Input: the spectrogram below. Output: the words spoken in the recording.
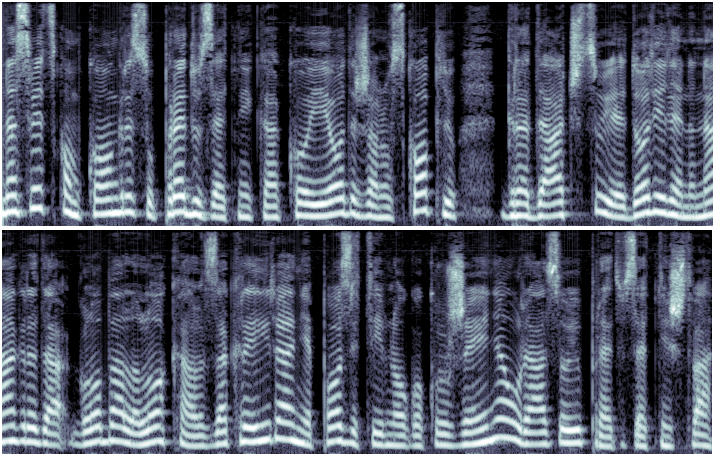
Na Svjetskom kongresu preduzetnika koji je održan u Skoplju, gradačicu je dodijeljena nagrada Global Lokal za kreiranje pozitivnog okruženja u razvoju preduzetništva.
